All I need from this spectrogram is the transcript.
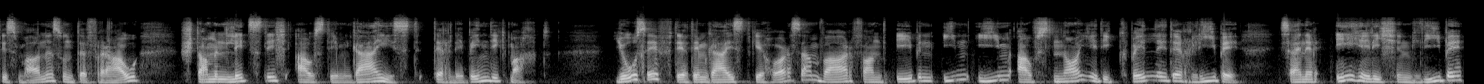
des Mannes und der Frau stammen letztlich aus dem Geist, der lebendig macht. Josef, der dem Geist gehorsam war, fand eben in ihm aufs neue die Quelle der Liebe, seiner ehelichen Liebe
